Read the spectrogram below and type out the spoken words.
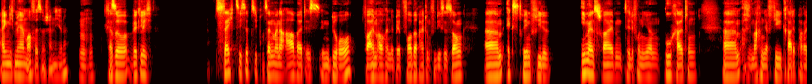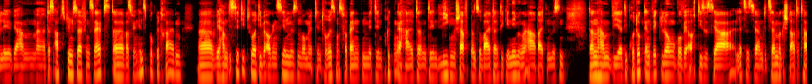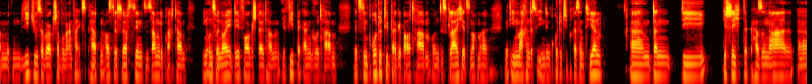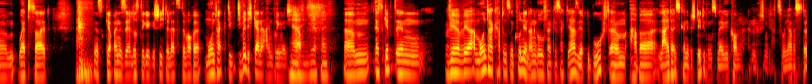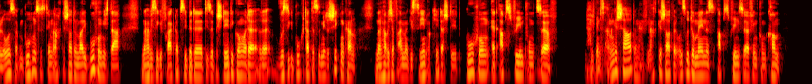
eigentlich mehr im Office wahrscheinlich, oder? Mhm. Also wirklich 60, 70 Prozent meiner Arbeit ist im Büro, vor allem auch in der Vorbereitung für die Saison. Ähm, extrem viel E-Mails schreiben, telefonieren, Buchhaltung. Ähm, wir machen ja viel gerade parallel. Wir haben äh, das Upstream Surfing selbst, äh, was wir in Innsbruck betreiben. Äh, wir haben die City Tour, die wir organisieren müssen, wo wir mit den Tourismusverbänden, mit den Brückenerhaltern, den Liegenschaften und so weiter die Genehmigung erarbeiten müssen. Dann haben wir die Produktentwicklung, wo wir auch dieses Jahr, letztes Jahr im Dezember gestartet haben mit einem Lead-User-Workshop, wo wir einfach Experten aus der Surf-Szene zusammengebracht haben, ihnen unsere neue Idee vorgestellt haben, ihr Feedback eingeholt haben, jetzt den Prototyp da gebaut haben und das gleiche jetzt nochmal mit ihnen machen, dass wir ihnen den Prototyp präsentieren. Ähm, dann die Geschichte, Personal, ähm, Website. es gab eine sehr lustige Geschichte letzte Woche, Montag, die, die würde ich gerne einbringen, wenn ich ja, darf. Ähm, es gibt in wir, wir am Montag hat uns eine Kundin angerufen und hat gesagt, ja, sie hat gebucht, ähm, aber leider ist keine Bestätigungsmail gekommen. Dann habe ich mir gedacht, so, ja, was ist da los? Habe im Buchungssystem nachgeschaut, dann war die Buchung nicht da. Und dann habe ich sie gefragt, ob sie bitte diese Bestätigung oder, oder wo sie gebucht hat, dass sie mir das schicken kann. Und dann habe ich auf einmal gesehen, okay, da steht Buchung at upstream.surf. Dann habe ich mir das angeschaut und habe nachgeschaut, weil unsere Domain ist upstreamsurfing.com.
